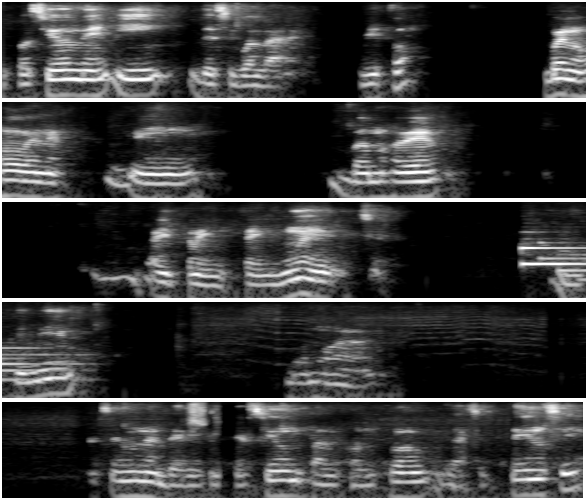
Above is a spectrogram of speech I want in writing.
ecuaciones y desigualdades. ¿Listo? Bueno, jóvenes, eh, vamos a ver. Hay 39. Vamos a hacer una verificación para el control de asistencia.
